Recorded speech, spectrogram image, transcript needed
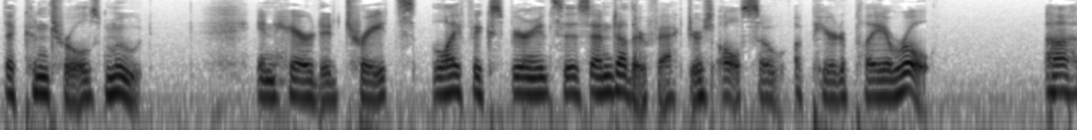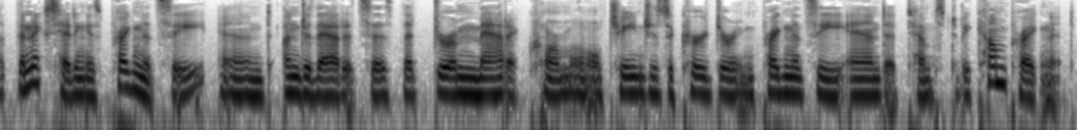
that controls mood. Inherited traits, life experiences, and other factors also appear to play a role. Uh, the next heading is pregnancy, and under that it says that dramatic hormonal changes occur during pregnancy and attempts to become pregnant.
